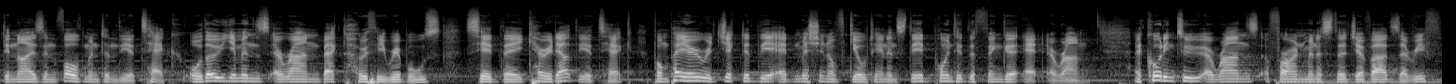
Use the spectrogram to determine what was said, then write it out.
denies involvement in the attack. Although Yemen's Iran backed Houthi rebels said they carried out the attack, Pompeo rejected their admission of guilt and instead pointed the finger at Iran. According to Iran's Foreign Minister Javad Zarif,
